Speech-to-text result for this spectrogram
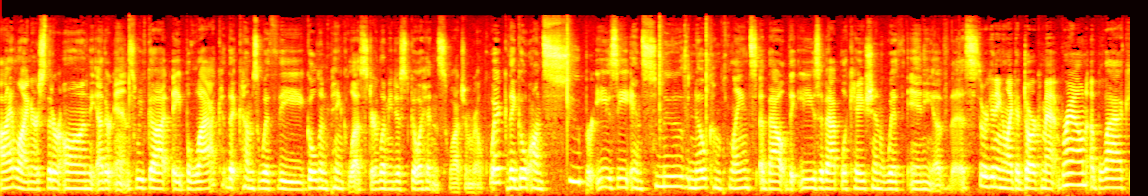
eyeliners that are on the other ends. We've got a black that comes with the golden pink luster. Let me just go ahead and swatch them real quick. They go on super easy and smooth, no complaints about the ease of application with any of this. So we're getting like a dark matte brown, a black,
